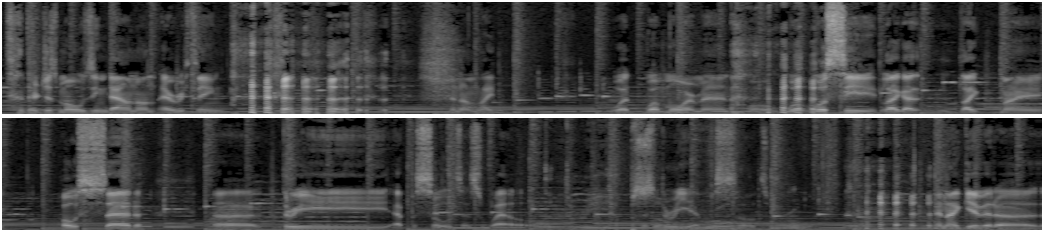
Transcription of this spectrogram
they're just moseying down on everything. And i'm like what what more man we'll, we'll, we'll see like I, like my host said uh three episodes as well the three episodes. the three episodes rule Yeah. and i give it a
